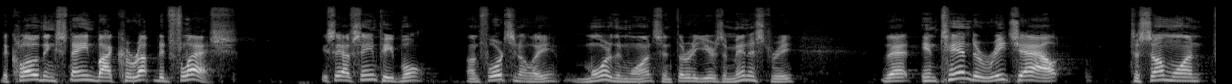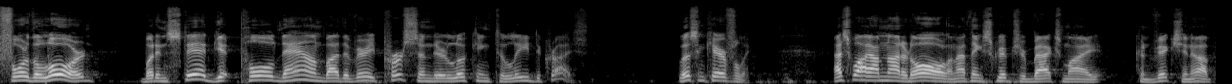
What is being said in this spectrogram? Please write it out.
the clothing stained by corrupted flesh. You see, I've seen people, unfortunately, more than once in 30 years of ministry, that intend to reach out to someone for the Lord, but instead get pulled down by the very person they're looking to lead to Christ. Listen carefully. That's why I'm not at all, and I think Scripture backs my conviction up,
